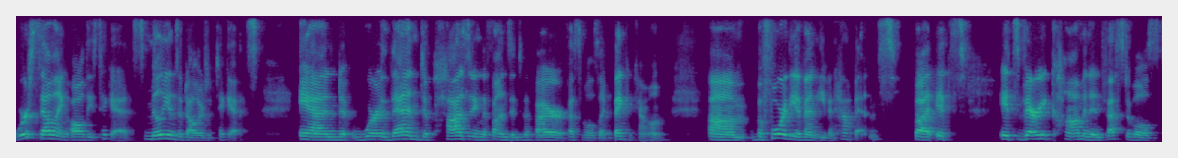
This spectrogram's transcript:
we're selling all these tickets millions of dollars of tickets and we're then depositing the funds into the Fyre Festival's like bank account um, before the event even happens. But it's it's very common in festivals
